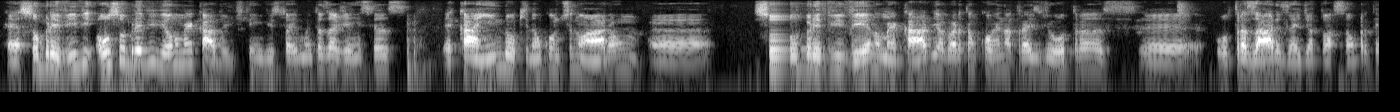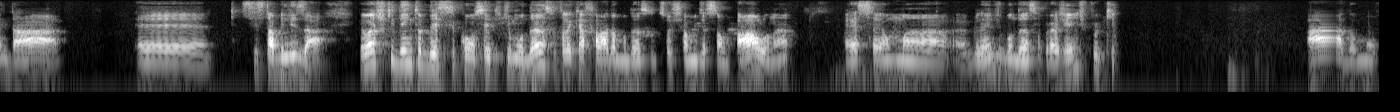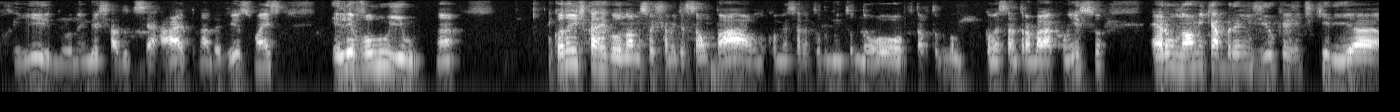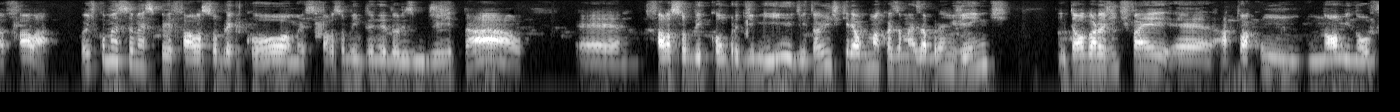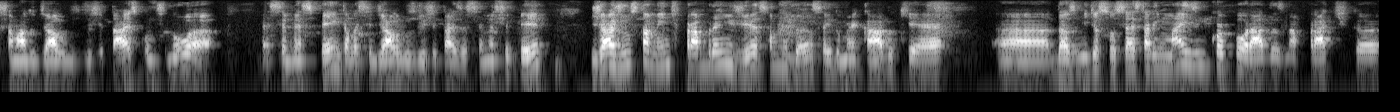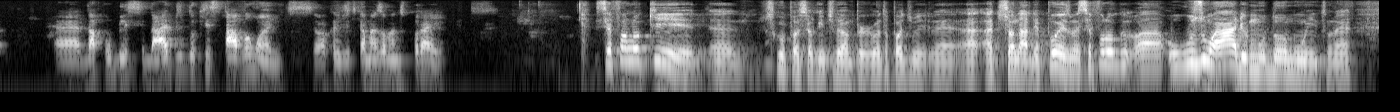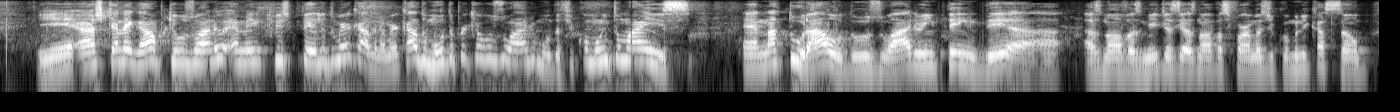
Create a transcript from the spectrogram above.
é, sobrevive ou sobreviveu no mercado. A gente tem visto aí muitas agências é, caindo ou que não continuaram é, sobreviver no mercado e agora estão correndo atrás de outras, é, outras áreas aí de atuação para tentar é, se estabilizar. Eu acho que dentro desse conceito de mudança, eu falei que ia falar da mudança do social media São Paulo, né? Essa é uma grande mudança para a gente, porque ou morrido, nem deixado de ser hype, nada disso, mas ele evoluiu, né? E quando a gente carregou o nome Social Media São Paulo, no começo era tudo muito novo, estava todo mundo começando a trabalhar com isso, era um nome que abrangia o que a gente queria falar. Hoje, como a CMSP fala sobre e-commerce, fala sobre empreendedorismo digital, é, fala sobre compra de mídia, então a gente queria alguma coisa mais abrangente. Então agora a gente vai é, atuar com um nome novo chamado Diálogos Digitais, continua SMSP, então vai ser Diálogos Digitais SMSP, já justamente para abranger essa mudança aí do mercado, que é uh, das mídias sociais estarem mais incorporadas na prática é, da publicidade do que estavam antes. Eu acredito que é mais ou menos por aí. Você falou que, é, desculpa se alguém tiver uma pergunta pode é, adicionar depois, mas você falou que o usuário mudou muito, né? E acho que é legal porque o usuário é meio que o espelho do mercado, né? O mercado muda porque o usuário muda. Ficou muito mais é, natural do usuário entender a, as novas mídias e as novas formas de comunicação,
